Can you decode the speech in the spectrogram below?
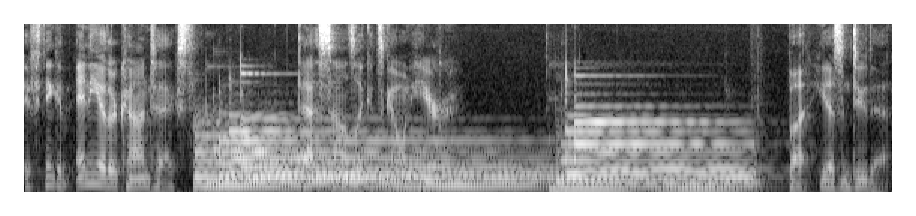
if you think of any other context, that sounds like it's going here. But he doesn't do that.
